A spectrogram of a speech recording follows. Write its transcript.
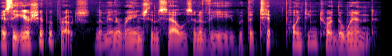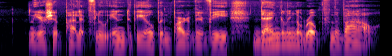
As the airship approached, the men arranged themselves in a V with the tip pointing toward the wind. The airship pilot flew into the open part of their V, dangling a rope from the bow.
